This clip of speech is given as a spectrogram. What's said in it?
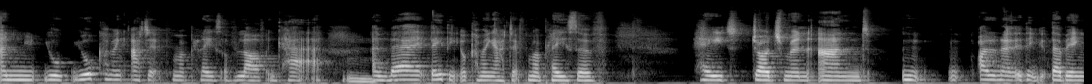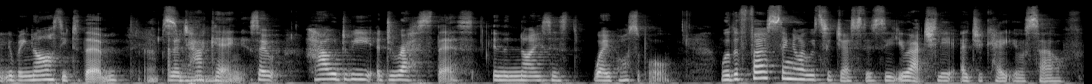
and you're you're coming at it from a place of love and care mm. and they they think you're coming at it from a place of hate judgment and I don't know. They think they're being you're being nasty to them Absolutely. and attacking. So how do we address this in the nicest way possible? Well, the first thing I would suggest is that you actually educate yourself.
